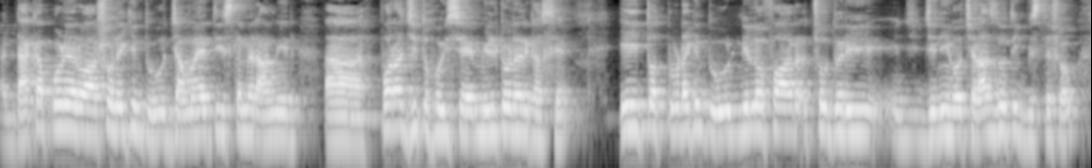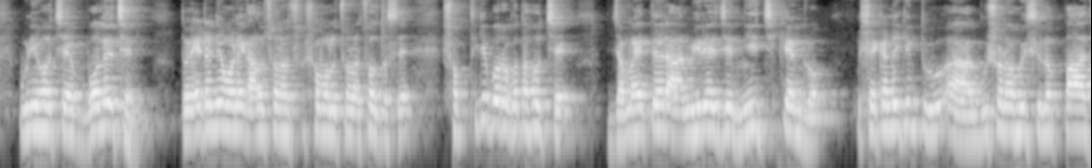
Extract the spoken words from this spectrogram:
ঢাকা পনেরো আসনে কিন্তু জামায়াতে ইসলামের আমির পরাজিত হয়েছে মিল্টনের কাছে। এই তত্ত্বটা কিন্তু নীলোফার চৌধুরী যিনি হচ্ছে রাজনৈতিক বিশ্লেষক, উনি হচ্ছে বলেছেন। তো এটা নিয়ে অনেক আলোচনা, সমালোচনা চলতেছে। সব থেকে বড় কথা হচ্ছে, জামায়াতের আমিরের যে নিজ কেন্দ্র, সেখানে কিন্তু ঘোষণা হয়েছিল পাঁচ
